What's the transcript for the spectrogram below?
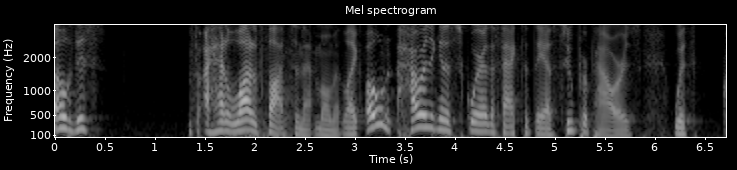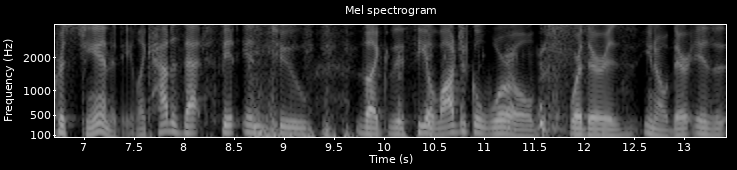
"Oh, this." I had a lot of thoughts in that moment. Like, oh, how are they going to square the fact that they have superpowers with Christianity? Like, how does that fit into like the theological world where there is, you know, there is a,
